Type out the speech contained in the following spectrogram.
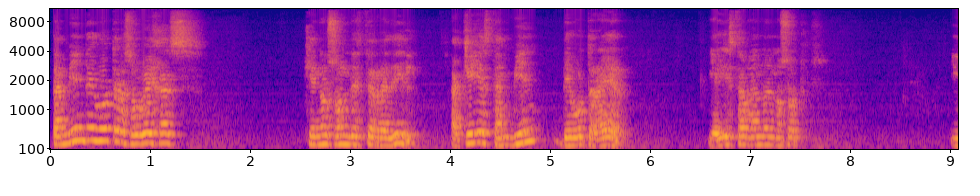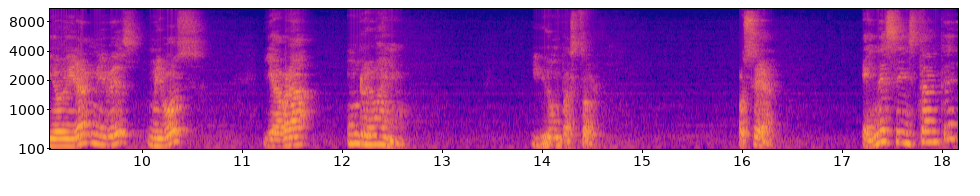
También tengo otras ovejas que no son de este redil. Aquellas también debo traer. Y ahí está hablando de nosotros. Y oirán mi, mi voz y habrá un rebaño y un pastor. O sea, en ese instante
